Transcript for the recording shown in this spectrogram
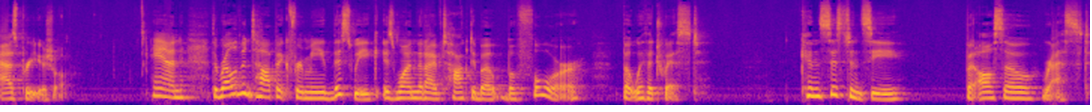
as per usual. And the relevant topic for me this week is one that I've talked about before, but with a twist consistency, but also rest.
